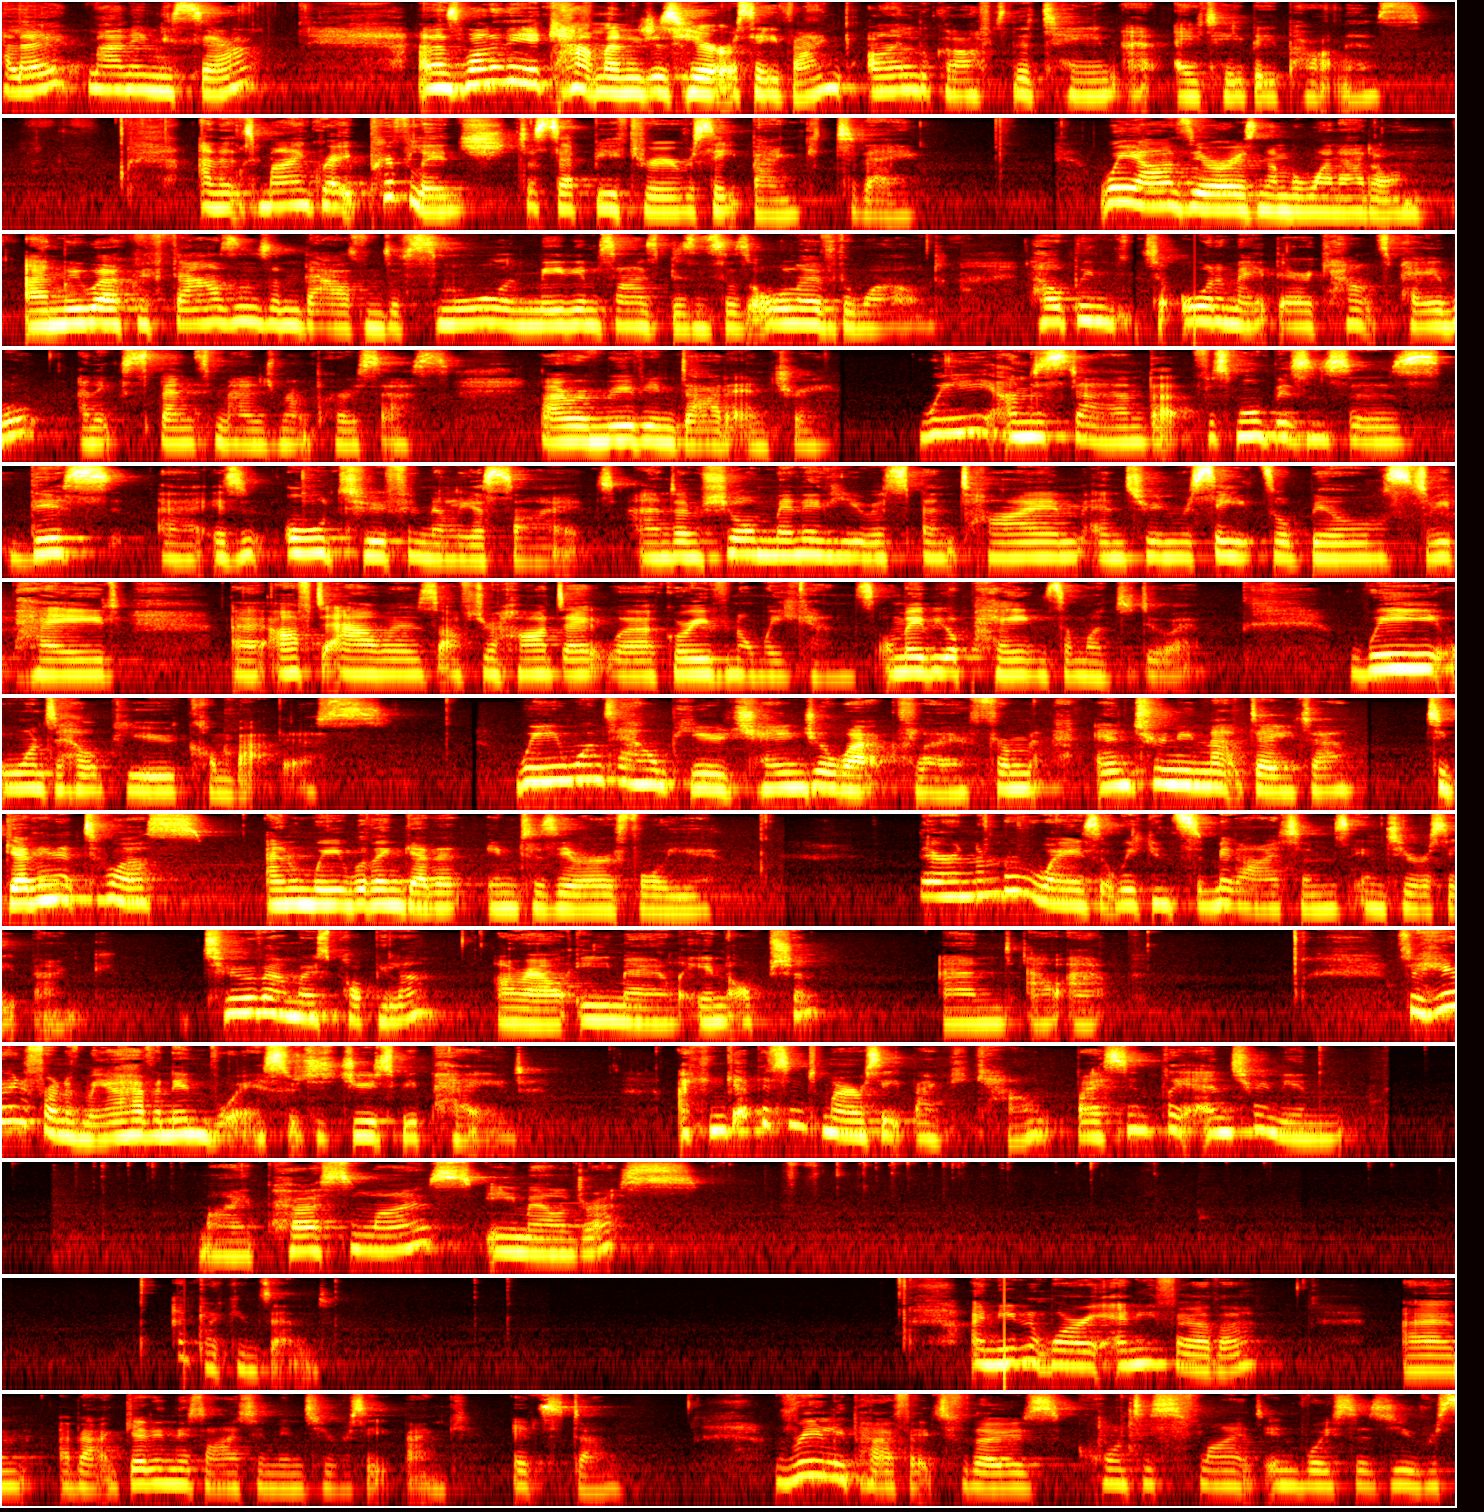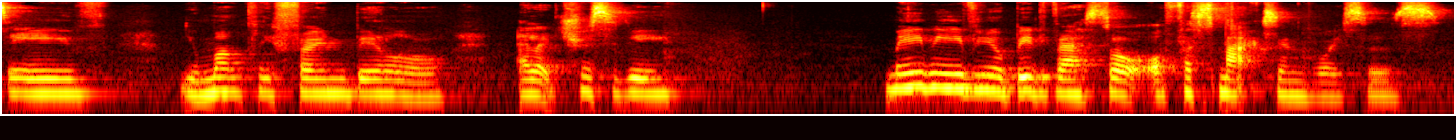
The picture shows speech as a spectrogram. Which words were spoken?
Hello, my name is Sarah, and as one of the account managers here at Receipt Bank, I look after the team at ATB Partners. And it's my great privilege to step you through Receipt Bank today. We are Xero's number one add on, and we work with thousands and thousands of small and medium sized businesses all over the world, helping to automate their accounts payable and expense management process by removing data entry. We understand that for small businesses, this uh, is an all too familiar sight, and I'm sure many of you have spent time entering receipts or bills to be paid uh, after hours, after a hard day at work, or even on weekends, or maybe you're paying someone to do it. We want to help you combat this. We want to help you change your workflow from entering in that data to getting it to us, and we will then get it into Xero for you. There are a number of ways that we can submit items into your Receipt Bank. Two of our most popular are our email in option and our app. So here in front of me, I have an invoice which is due to be paid. I can get this into my Receipt Bank account by simply entering in my personalized email address and clicking send. I needn't worry any further um, about getting this item into Receipt Bank. It's done. Really perfect for those Qantas flight invoices you receive, your monthly phone bill or electricity, maybe even your Bidvest or Office Max invoices.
